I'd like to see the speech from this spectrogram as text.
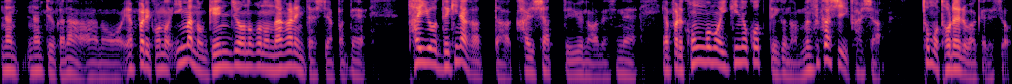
なんなんていうかなあのやっぱりこの今の現状のこの流れに対してやっぱね対応できなかった会社っていうのはですねやっぱり今後も生き残っていくのは難しい会社とも取れるわけですよ。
